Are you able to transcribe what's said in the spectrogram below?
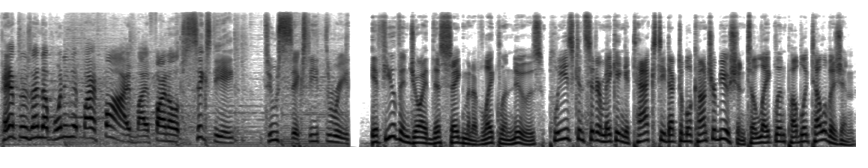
Panthers end up winning it by five by a final of 68 to 63. If you've enjoyed this segment of Lakeland News, please consider making a tax-deductible contribution to Lakeland Public Television.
